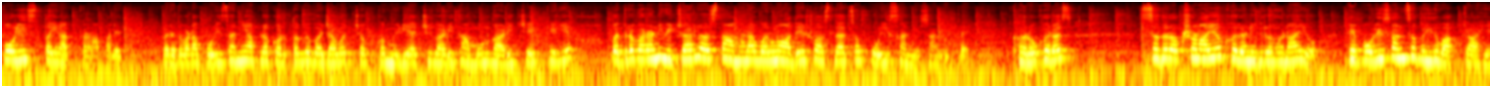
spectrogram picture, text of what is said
पोलीस तैनात करण्यात आलेत. परतवाडा पोलिसांनी आपलं कर्तव्य बजावत चक्क मीडियाची गाडी थांबवून गाडी चेक केली आहे. पत्रकारांनी विचारलं असता आम्हाला वरून आदेश असल्याचं पोलिसांनी सांगितलंय. खरोखरच सदरक्षणाय खलनिग्रहणाय हे पोलिसांचं ब्रीद वाक्य आहे.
